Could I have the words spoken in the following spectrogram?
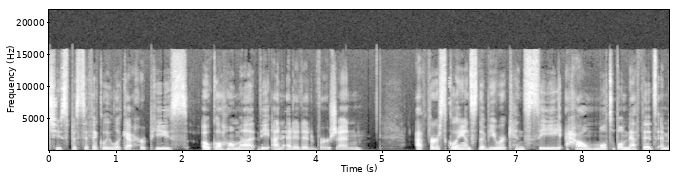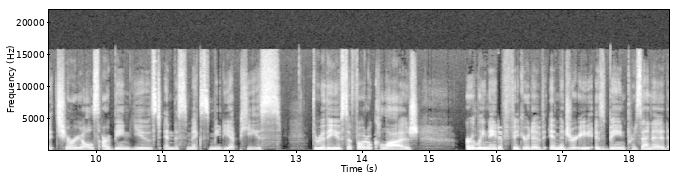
to specifically look at her piece, Oklahoma, the unedited version. At first glance, the viewer can see how multiple methods and materials are being used in this mixed media piece. Through the use of photo collage, early Native figurative imagery is being presented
